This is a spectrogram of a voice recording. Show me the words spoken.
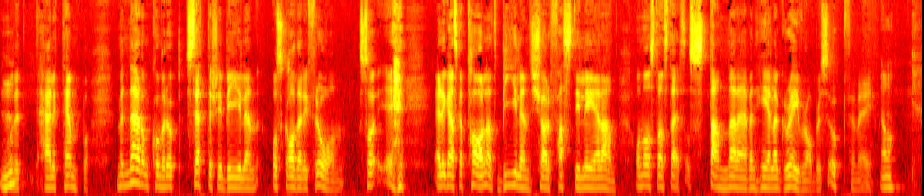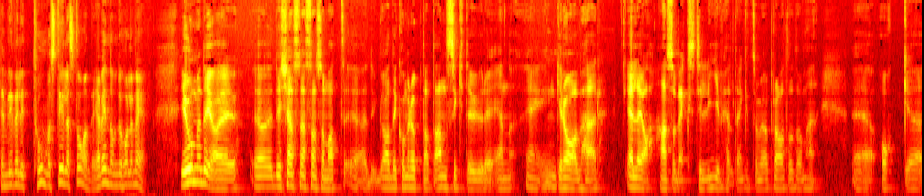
mm. och det är ett härligt tempo. Men när de kommer upp, sätter sig i bilen och ska därifrån. Så är det ganska talande att bilen kör fast i leran. Och någonstans där så stannar även hela Grave Robbers upp för mig. Ja. Den blir väldigt tom och stillastående. Jag vet inte om du håller med? Jo, men det gör jag ju. Det känns nästan som att eh, ja, det kommer upp något ansikte ur en, en grav här. Eller ja, han som väcks till liv helt enkelt som vi har pratat om här. Eh, och eh,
